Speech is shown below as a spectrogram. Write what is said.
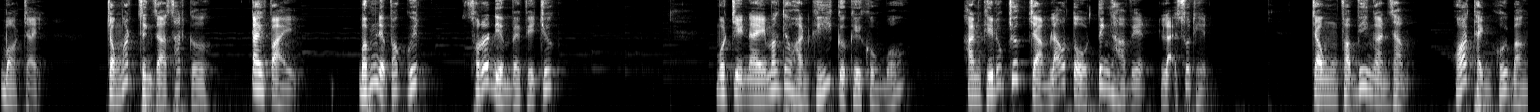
bỏ chạy. Trong mắt sinh ra sát cờ Tay phải bấm niệm pháp quyết, Sau đó điểm về phía trước. Một chỉ này mang theo hàn khí cực kỳ khủng bố. Hàn khí lúc trước chạm lão tổ tinh hạ viện lại xuất hiện. Trong phạm vi ngàn dặm, Hóa thành khối băng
